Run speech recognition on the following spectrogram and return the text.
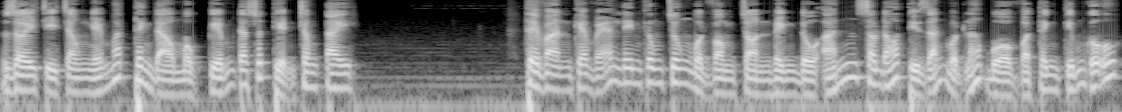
rồi chỉ trong nháy mắt thanh đào mộc kiếm đã xuất hiện trong tay. Thầy vạn kẻ vẽ lên không trung một vòng tròn hình đồ án, sau đó thì dán một lá bùa vào thanh kiếm gỗ,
